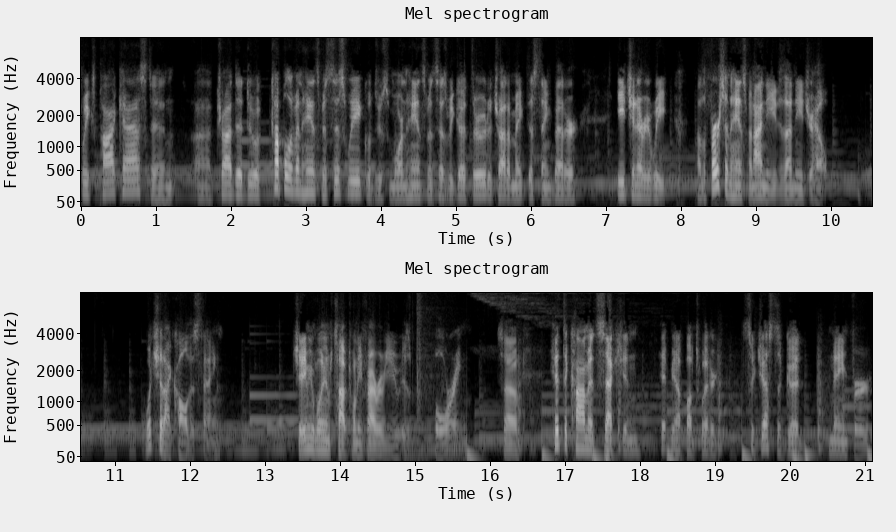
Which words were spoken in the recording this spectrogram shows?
week's podcast. And uh, tried to do a couple of enhancements this week. We'll do some more enhancements as we go through to try to make this thing better each and every week. Now, the first enhancement I need is I need your help. What should I call this thing? Jamie Williams Top 25 Review is boring. So hit the comments section, hit me up on Twitter, suggest a good name for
